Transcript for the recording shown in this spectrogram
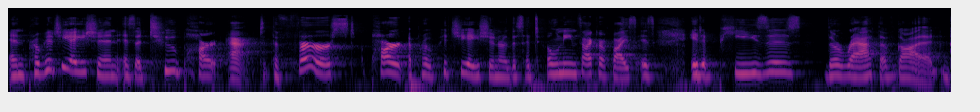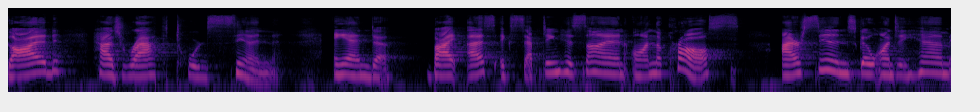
and propitiation is a two part act. The first part of propitiation or this atoning sacrifice is it appeases the wrath of god. God has wrath towards sin and by us accepting his son on the cross our sins go onto him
